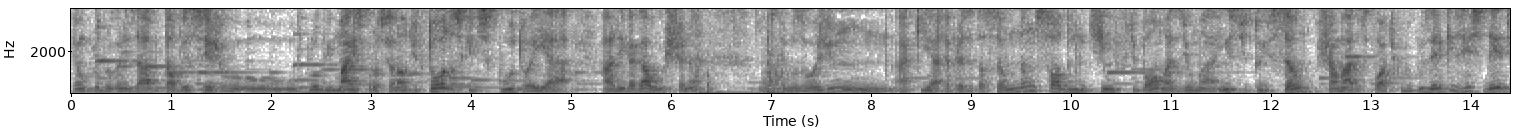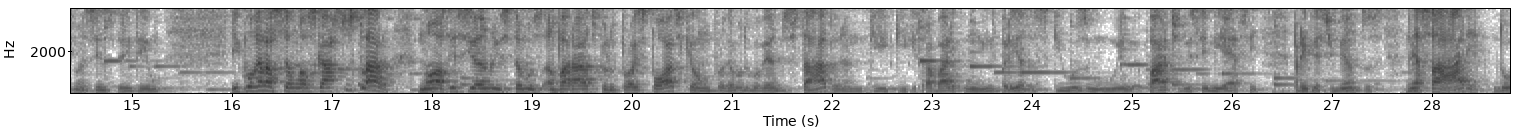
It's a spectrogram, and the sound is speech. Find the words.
É um clube organizado, talvez seja o, o, o clube mais profissional de todos que disputam aí a, a Liga Gaúcha, né? Nós temos hoje um, aqui a representação não só de um time de futebol, mas de uma instituição chamada Esporte Clube Cruzeiro que existe desde 1931 e com relação aos gastos, claro, nós esse ano estamos amparados pelo ProSport, que é um programa do governo do estado, né, que, que, que, trabalha com empresas que usam o, parte do ICMS para investimentos nessa área do,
